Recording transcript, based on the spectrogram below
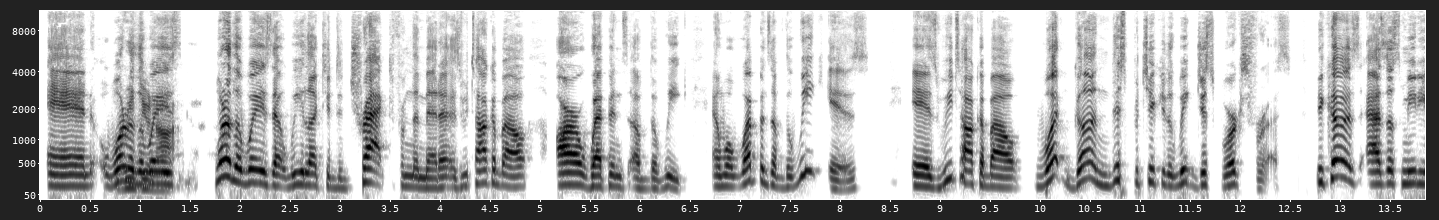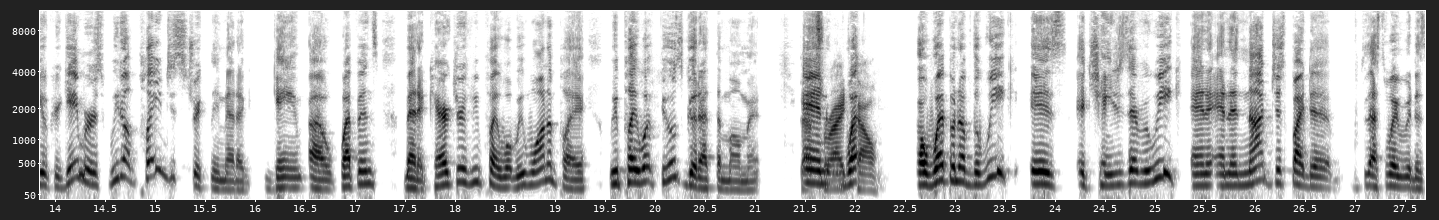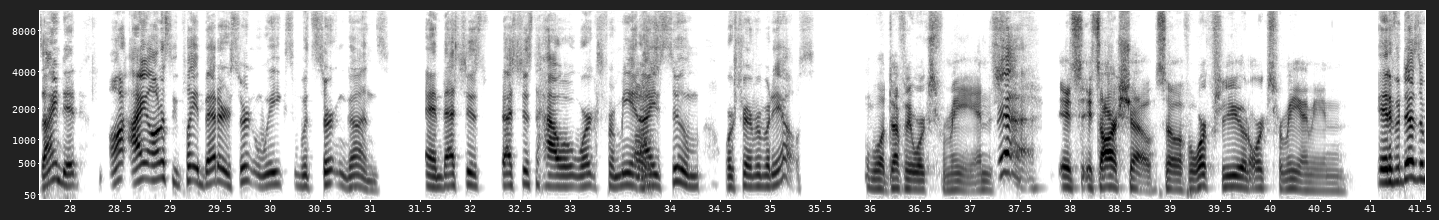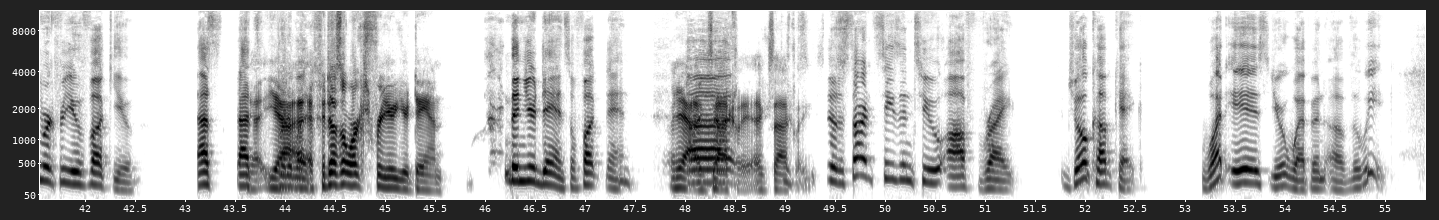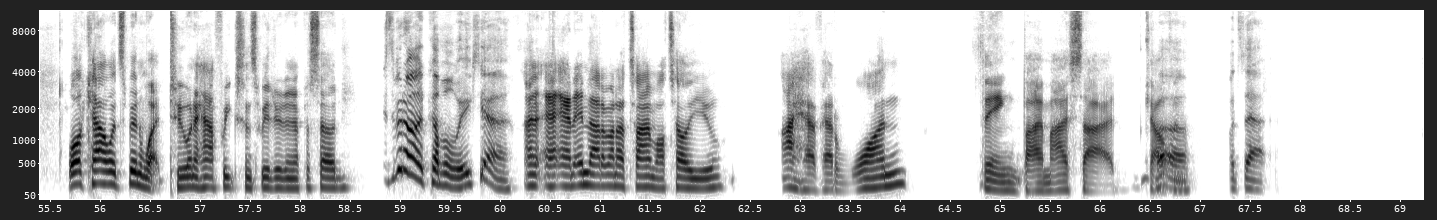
and one We of the ways not. one of the ways that we like to detract from the meta is we talk about our weapons of the week and what weapons of the week is is we talk about what gun this particular week just works for us because as us mediocre gamers we don't play just strictly meta game uh, weapons meta characters we play what we want to play we play what feels good at the moment That's and right, what- Cal. a weapon of the week is it changes every week and and then not just by the that's the way we designed it i honestly play better certain weeks with certain guns and that's just that's just how it works for me and Oh. i assume works for everybody else Well, it definitely works for me, and it's, yeah it's it's our show. So if it works for you, it works for me. I mean, and if it doesn't work for you fuck you that's that's yeah, yeah. If it doesn't work for you, you're Dan. then you're dan so fuck dan Yeah, Uh, exactly, exactly. so to start season two off right joe cupcake what is your weapon of the week Well, Cal, it's been what two and a half weeks since we did an episode, it's been a couple weeks yeah and, and in that amount of time, I'll tell you, I have had one thing by my side, Calvin. Uh-oh. what's that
